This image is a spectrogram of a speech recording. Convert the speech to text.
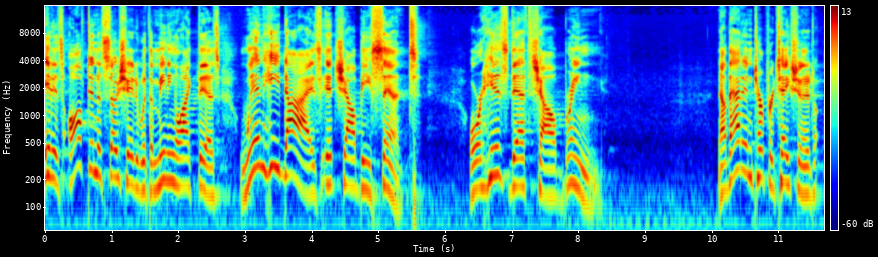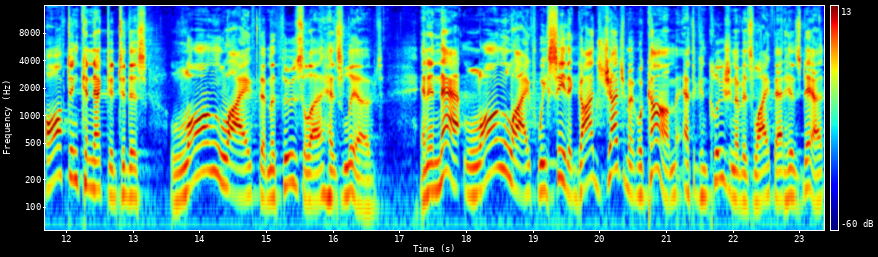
it is often associated with a meaning like this When he dies, it shall be sent or his death shall bring. Now, that interpretation is often connected to this long life that Methuselah has lived. And in that long life, we see that God's judgment would come at the conclusion of his life, at his death.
